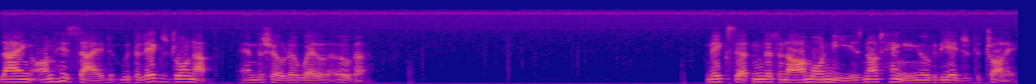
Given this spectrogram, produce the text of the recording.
lying on his side with the legs drawn up and the shoulder well over. Make certain that an arm or knee is not hanging over the edge of the trolley.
